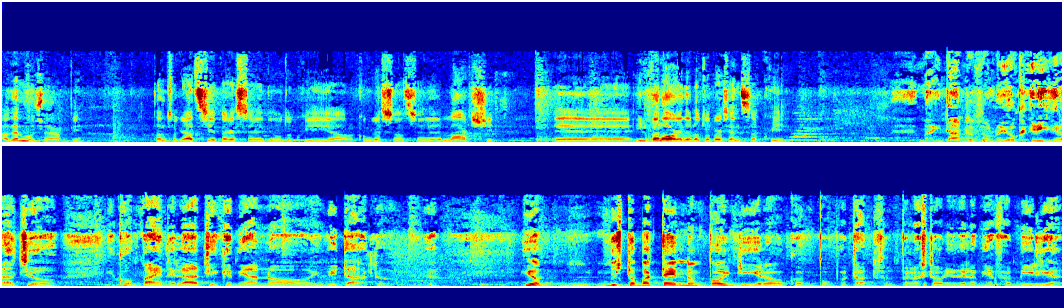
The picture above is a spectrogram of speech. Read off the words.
Adelmo Cerbi, tanto grazie per essere venuto qui al Congresso Nazionale dell'Arci. Eh, il valore della tua presenza qui? Ma intanto sono io che ringrazio i compagni dell'Arci che mi hanno invitato. Io mm, mi sto battendo un po' in giro, po' portando per la storia della mia famiglia,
